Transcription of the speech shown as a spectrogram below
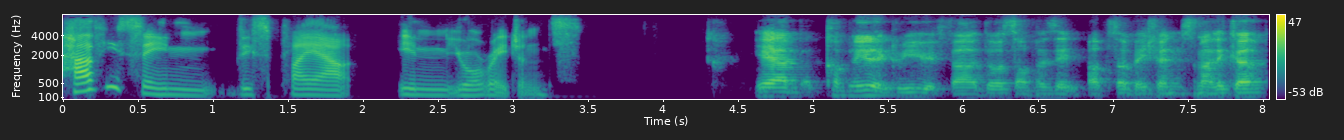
Have you seen this play out in your regions yeah, I completely agree with uh, those opposite observations, Malika.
